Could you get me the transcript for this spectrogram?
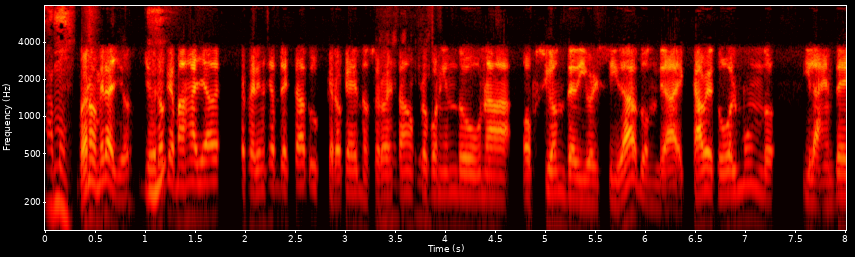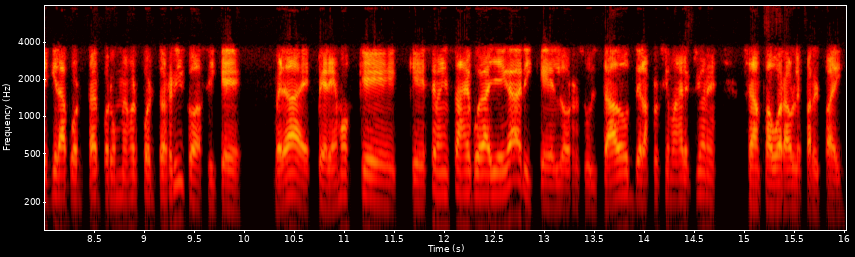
Vamos. Bueno, mira, yo, yo creo que más allá de preferencias de estatus, creo que nosotros estamos proponiendo una opción de diversidad donde cabe todo el mundo y la gente que quiera aportar por un mejor Puerto Rico. Así que, ¿verdad? Esperemos que, que ese mensaje pueda llegar y que los resultados de las próximas elecciones sean favorables para el país.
